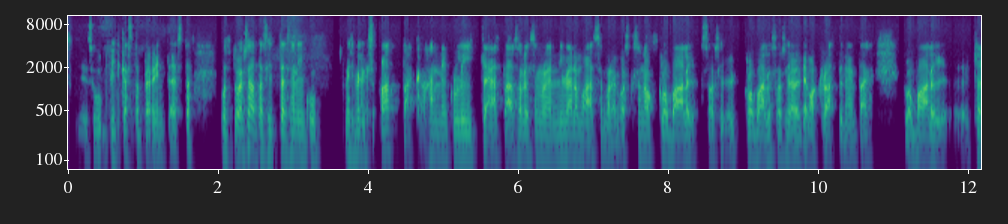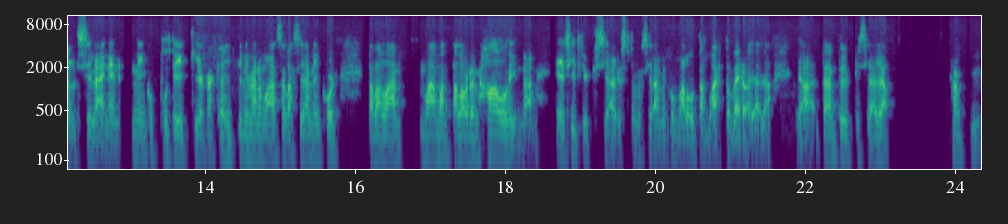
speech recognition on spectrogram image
pitkästä perinteestä, mutta toisaalta sitten se niin kuin, esimerkiksi Attackhan niin kuin liikkeenä taas oli semmoinen nimenomaan semmoinen, voisiko sanoa globaali, sosia- globaali sosiaalidemokraattinen tai globaali kenssiläinen niin kuin putiikki, joka kehitti nimenomaan sellaisia niin kuin, tavallaan maailmantalouden hallinnan esityksiä, just tämmöisiä niin kuin valuutanvaihtoveroja ja, ja tämän tyyppisiä. Ja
